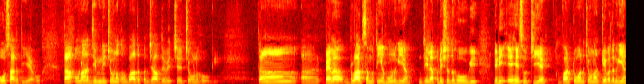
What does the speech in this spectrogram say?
ਹੋ ਸਕਦੀ ਹੈ ਉਹ। ਤਾਂ ਉਹਨਾਂ ਜਿਮਨੀ ਚੋਣਾਂ ਤੋਂ ਬਾਅਦ ਪੰਜਾਬ ਦੇ ਵਿੱਚ ਚੋਣ ਹੋਊਗੀ। ਤਾਂ ਪਹਿਲਾਂ ਬਲਾਕ ਸੰਮਤੀਆਂ ਹੋਣਗੀਆਂ, ਜ਼ਿਲ੍ਹਾ ਪਰਿਸ਼ਦ ਹੋਊਗੀ, ਜਿਹੜੀ ਇਹ ਸੂਚੀ ਹੈ 1 ਟੂ 1 ਚੋਣਾਂ ਅੱਗੇ ਵਧਣਗੀਆਂ।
